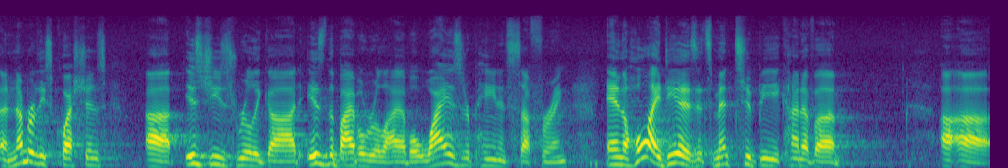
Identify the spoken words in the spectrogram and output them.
a, a number of these questions. Uh, is Jesus really God? Is the Bible reliable? Why is there pain and suffering? And the whole idea is it's meant to be kind of a, a, a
